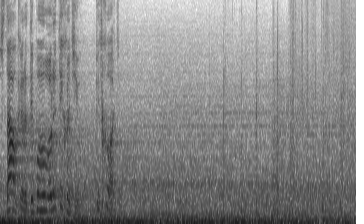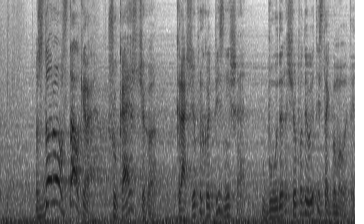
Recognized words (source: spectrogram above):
Сталкере, ти поговорити хотів? Підходь. Здоров, сталкере! Шукаєш чого? Краще приходь пізніше. Буде на що подивитись, так би мовити.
